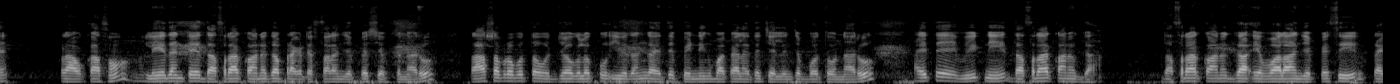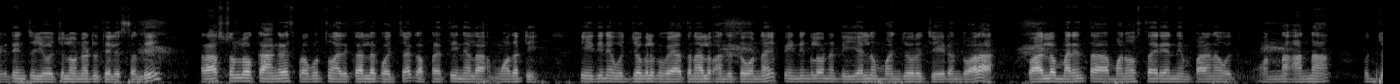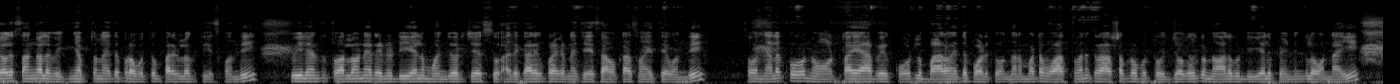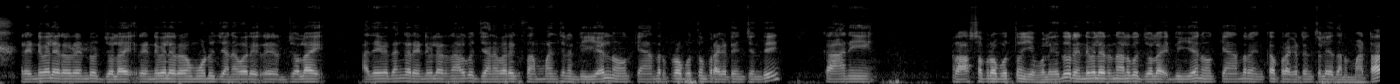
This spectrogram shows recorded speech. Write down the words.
అవకాశం లేదంటే దసరా కానుగా ప్రకటిస్తారని చెప్పేసి చెప్తున్నారు. రాష్ట్ర ప్రభుత్వ ఉద్యోగులకు ఈ విధంగా అయితే పెండింగ్ బకాయిలు అయితే చెల్లించబోతున్నారు. అయితే వీటిని దసరా కానుగ్గా దసరా కానుగ్గా ఇవ్వాలా అని చెప్పేసి ప్రకటించే యోచనలో ఉన్నట్లు తెలుస్తుంది. రాష్ట్రంలో కాంగ్రెస్ ప్రభుత్వం అధికారులకు వచ్చాక ప్రతి నెల మొదటి తేదీనే ఉద్యోగులకు వేతనాలు అందుతూ ఉన్నాయి. పెండింగ్లో ఉన్న డిఎల్ను మంజూరు చేయడం ద్వారా వారిలో మరింత మనోస్థైర్యాన్ని నింపాలని ఉన్న అన్న ఉద్యోగ సంఘాల విజ్ఞప్తులను అయితే ప్రభుత్వం పరిగణలోకి తీసుకుంది. వీలైనంత త్వరలోనే రెండు డిఏలు మంజూరు చేస్తూ అధికారిక ప్రకటన చేసే అవకాశం అయితే ఉంది. సో నెలకు నూట యాభై కోట్ల భారం అయితే పడుతుందన్నమాట. వాస్తవానికి రాష్ట్ర ప్రభుత్వ ఉద్యోగులకు నాలుగు డిఏలు పెండింగ్లో ఉన్నాయి. రెండు వేల ఇరవై రెండు జులై రెండు వేల ఇరవై మూడు జనవరి జులై అదేవిధంగా రెండు వేల ఇరవై నాలుగు జనవరికి సంబంధించిన డిఏలను కేంద్ర ప్రభుత్వం ప్రకటించింది. కానీ రాష్ట్ర ప్రభుత్వం ఇవ్వలేదు. రెండు వేల ఇరవై నాలుగు జూలై డిఏను కేంద్రం ఇంకా ప్రకటించలేదన్నమాట.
